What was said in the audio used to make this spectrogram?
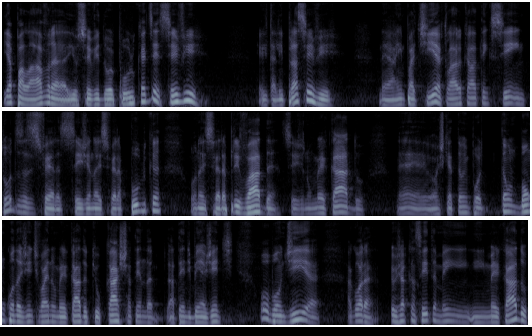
E a palavra e o servidor público quer dizer servir. Ele está ali para servir. Né? A empatia, claro que ela tem que ser em todas as esferas, seja na esfera pública ou na esfera privada, seja no mercado. Né? Eu acho que é tão, tão bom quando a gente vai no mercado que o caixa atenda, atende bem a gente. Ô, bom dia. Agora, eu já cansei também em, em mercado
